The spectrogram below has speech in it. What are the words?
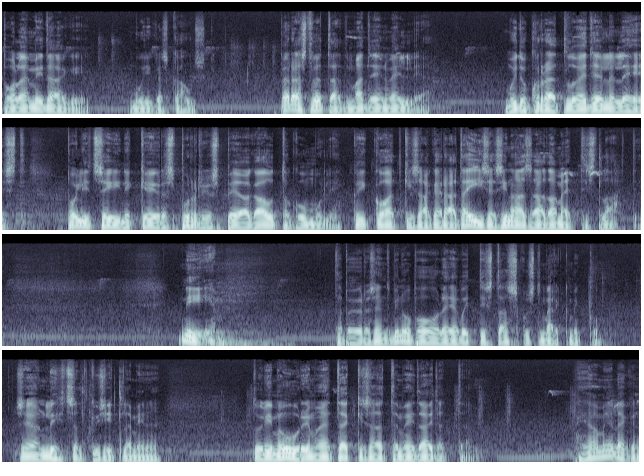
Pole midagi, muigas Kahusk. Pärast võtad, ma teen välja. muidu kurat loed jälle lehest. politseinik keeras purjus peaga auto kummuli, kõik kohad kisakära täis ja sina saad ametist lahti. nii ta pööras end minu poole ja võttis taskust märkmiku see on lihtsalt küsitlemine. tulime uurima, et äkki saate meid aidata. hea meelega.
